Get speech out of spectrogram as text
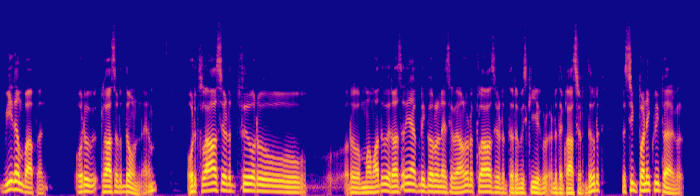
வீதம் பார்ப்பேன் ஒரு கிளாஸ் எடுத்த ஒன்று ஒரு கிளாஸ் எடுத்து ஒரு ஒரு மது ரசனையாக குடிப்பவர்கள் என்ன செய்வாங்க ஒரு கிளாஸ் எடுத்து ஒரு விஸ்கி எடுத்த கிளாஸ் எடுத்து ஒரு ஸ்டிக் பண்ணி குடிப்பார்கள்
